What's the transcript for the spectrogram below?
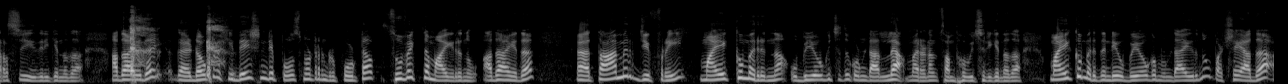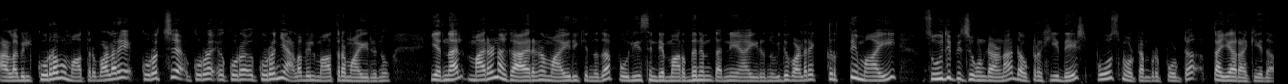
അറസ്റ്റ് ചെയ്തിരിക്കുന്നത്. അതായത് ഡോക്ടർ ഹിതേഷിന്റെ പോസ്റ്റ്മോർട്ടം റിപ്പോർട്ട് സുവ്യക്തമായിരുന്നു. അതായത് താമിർ ജിഫ്രി മയക്കുമരുന്ന് ഉപയോഗിച്ചത് കൊണ്ടല്ല മരണം സംഭവിച്ചിരിക്കുന്നത്. മയക്കുമരുന്നിന്റെ ഉപയോഗം ഉണ്ടായിരുന്നു പക്ഷേ അത് അളവിൽ കുറവ് മാത്രം വളരെ കുറച്ച് കുറ- കുറ- കുറഞ്ഞ അളവിൽ മാത്രമായിരുന്നു. എന്നാൽ മരണകാരണമായിരിക്കുന്നത് പോലീസിന്റെ മർദ്ദനം തന്നെയായിരുന്നു. ഇത് വളരെ കൃത്യമായി സൂചിപ്പിച്ചുകൊണ്ടാണ് ഡോക്ടർ ഹിതേഷ് പോസ്റ്റ്മോർട്ടം റിപ്പോർട്ട് തയ്യാറാക്കിയത്.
